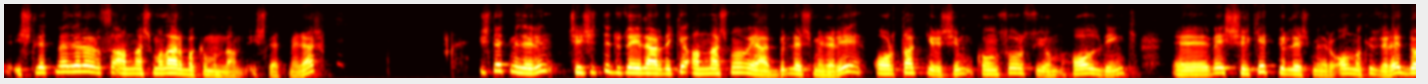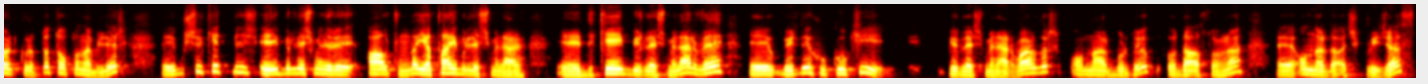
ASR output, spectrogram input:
İşletmeler arası anlaşmalar bakımından işletmeler. İşletmelerin çeşitli düzeylerdeki anlaşma veya birleşmeleri ortak girişim, konsorsiyum, holding e, ve şirket birleşmeleri olmak üzere dört grupta toplanabilir. E, bu şirket e, birleşmeleri altında yatay birleşmeler, e, dikey birleşmeler ve e, bir de hukuki birleşmeler vardır. Onlar burada yok. O daha sonra e, onları da açıklayacağız.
